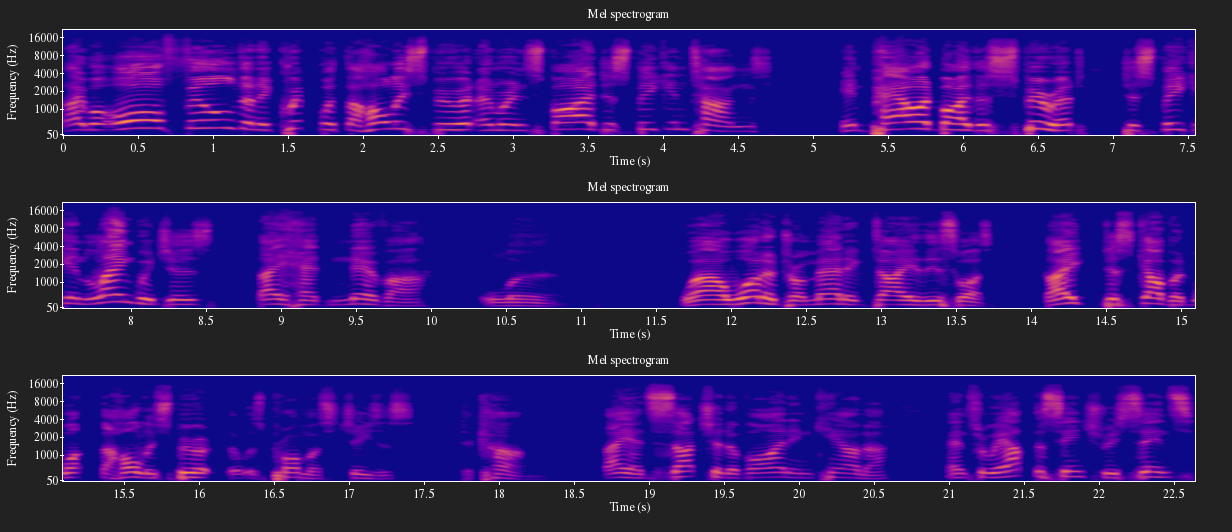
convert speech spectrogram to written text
They were all filled and equipped with the Holy Spirit and were inspired to speak in tongues, empowered by the Spirit to speak in languages they had never learned. Wow, what a dramatic day this was. They discovered what the Holy Spirit that was promised Jesus to come. They had such a divine encounter, and throughout the centuries since,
